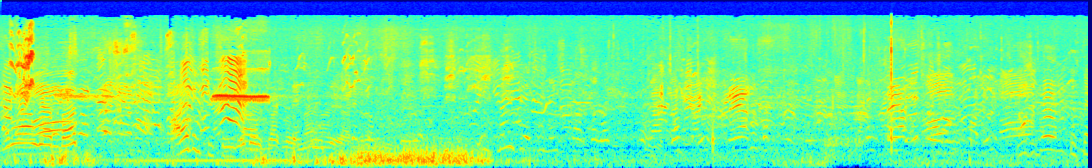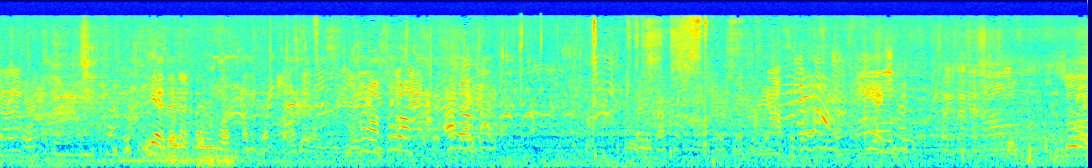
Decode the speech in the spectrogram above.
Come along, there, bud. I don't think she's seen Better it. tackle it now, Thanks, yeah. thanks, obviously. Yours again. Does Beck's parents do any traffic? Yeah, they don't. They live like I think like five hours. Full on, full on. Full on. They look after. Yeah, she did. She like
